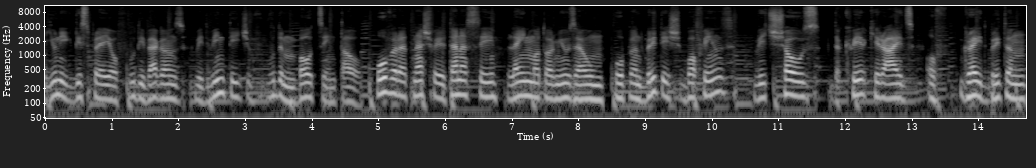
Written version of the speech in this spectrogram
a unique display of woody wagons with vintage wooden boats in tow. Over at Nashville, Tennessee, Lane Motor Museum opened British Boffins, which shows the quirky rides of Great Britain,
